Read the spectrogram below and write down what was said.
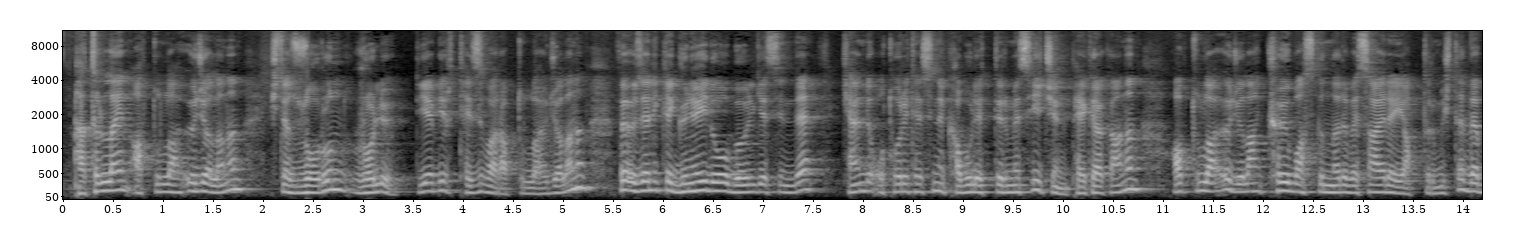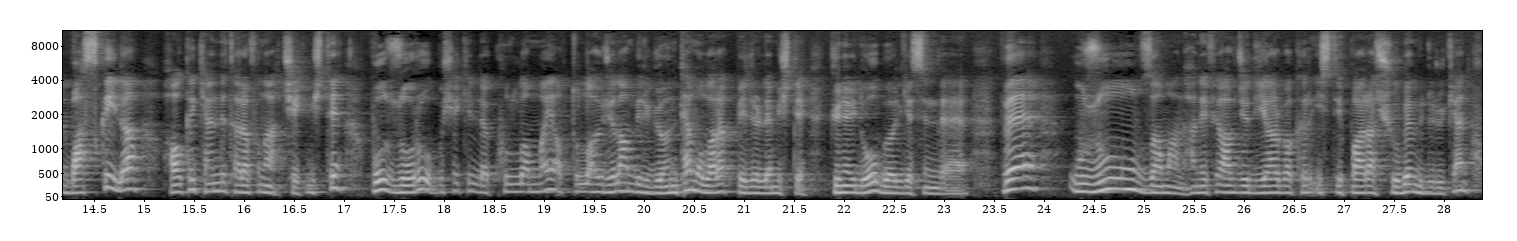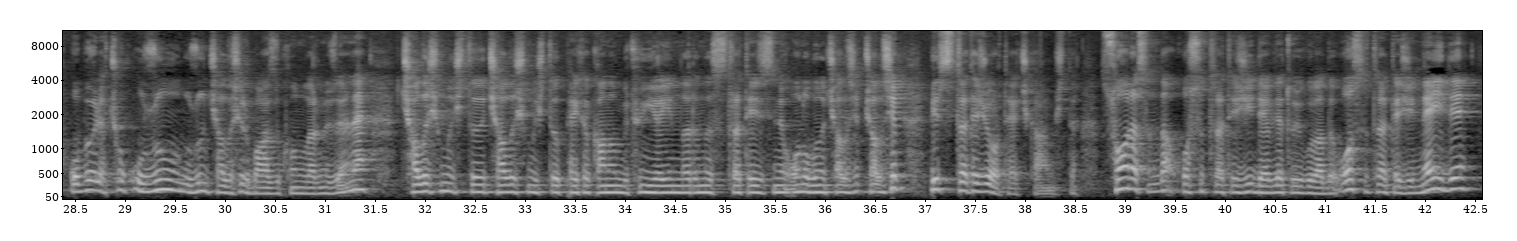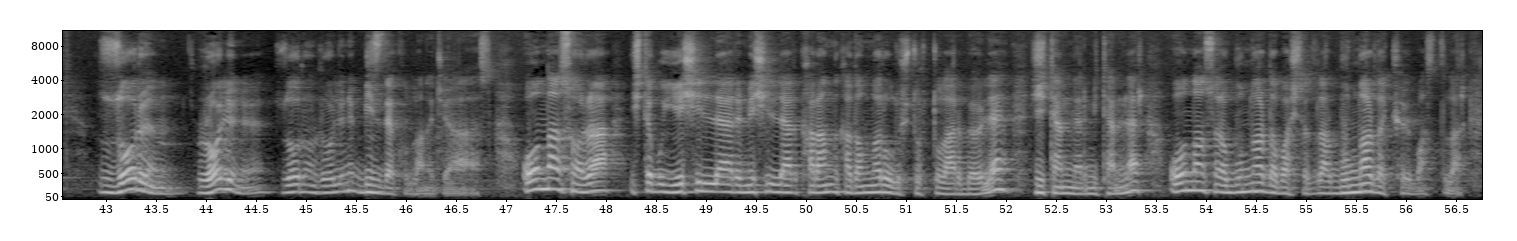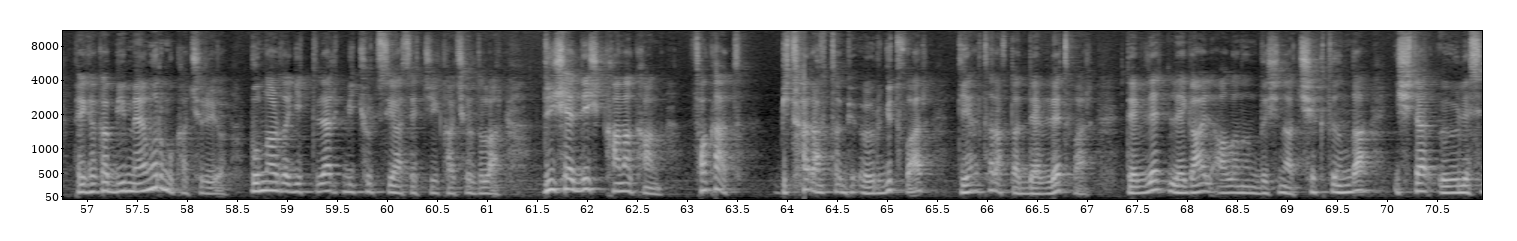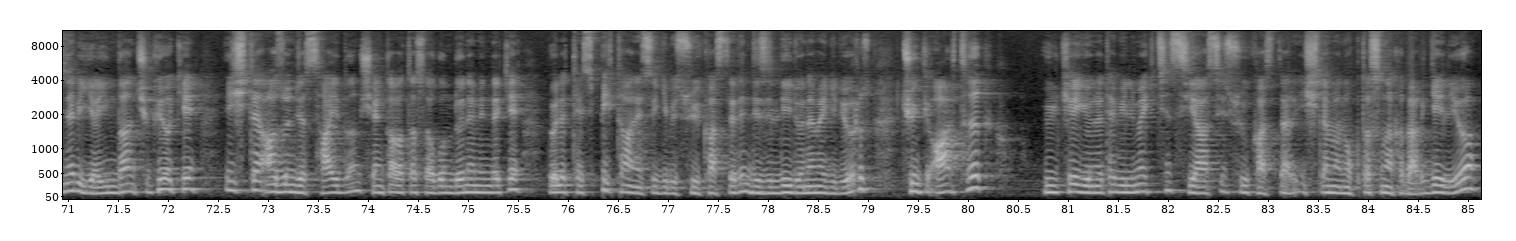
Hatırlayın Abdullah Öcalan'ın işte zorun rolü diye bir tezi var Abdullah Öcalan'ın ve özellikle Güneydoğu bölgesinde kendi otoritesini kabul ettirmesi için PKK'nın Abdullah Öcalan köy baskınları vesaire yaptırmıştı ve baskıyla halkı kendi tarafına çekmişti. Bu zoru bu şekilde kullanmayı Abdullah Öcalan bir yöntem olarak belirlemişti Güneydoğu bölgesinde ve uzun zaman Hanefi Avcı Diyarbakır İstihbarat Şube Müdürüyken o böyle çok uzun uzun çalışır bazı konuların üzerine. Çalışmıştı, çalışmıştı. PKK'nın bütün yayınlarını, stratejisini, onu bunu çalışıp çalışıp bir strateji ortaya çıkarmıştı. Sonrasında o stratejiyi devlet uyguladı. O strateji neydi? Zorun rolünü, zorun rolünü biz de kullanacağız. Ondan sonra işte bu yeşiller, meşiller, karanlık adamlar oluşturttular böyle. Jitemler, mitemler. Ondan sonra bunlar da başladılar. Bunlar da köy bastılar. PKK bir memur mu kaçırıyor? Bunlar da gittiler bir Kürt siyasetçiyi kaçırdılar. Dişe diş, kana kan. Fakat bir tarafta bir örgüt var, diğer tarafta devlet var devlet legal alanın dışına çıktığında işler öylesine bir yayından çıkıyor ki işte az önce saydığım Şenkal Atasagun dönemindeki böyle tesbih tanesi gibi suikastlerin dizildiği döneme gidiyoruz. Çünkü artık ülkeyi yönetebilmek için siyasi suikastler işleme noktasına kadar geliyor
